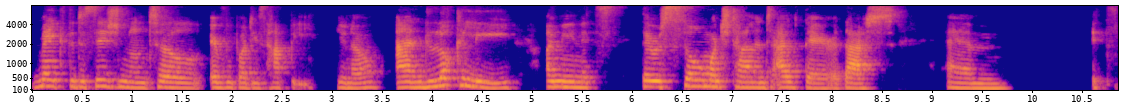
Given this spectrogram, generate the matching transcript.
make the decision until everybody's happy, you know. And luckily, I mean, it's there is so much talent out there that um, it's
